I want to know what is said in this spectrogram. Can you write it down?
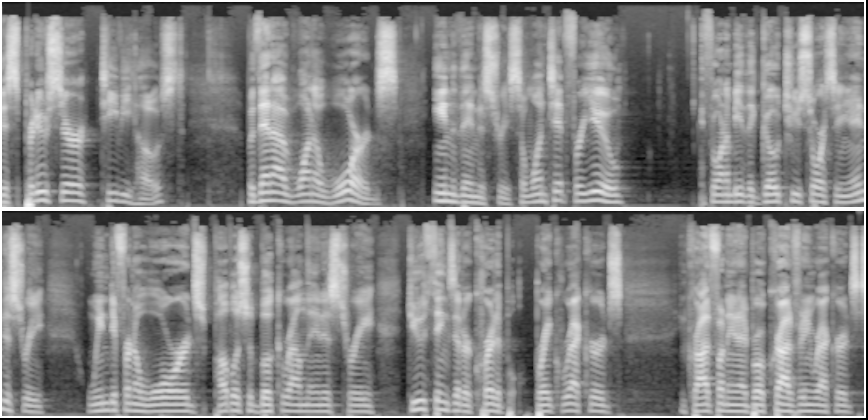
this producer, TV host. But then I won awards in the industry. So one tip for you, if you want to be the go-to source in your industry, win different awards, publish a book around the industry, do things that are credible, break records. In crowdfunding, I broke crowdfunding records.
